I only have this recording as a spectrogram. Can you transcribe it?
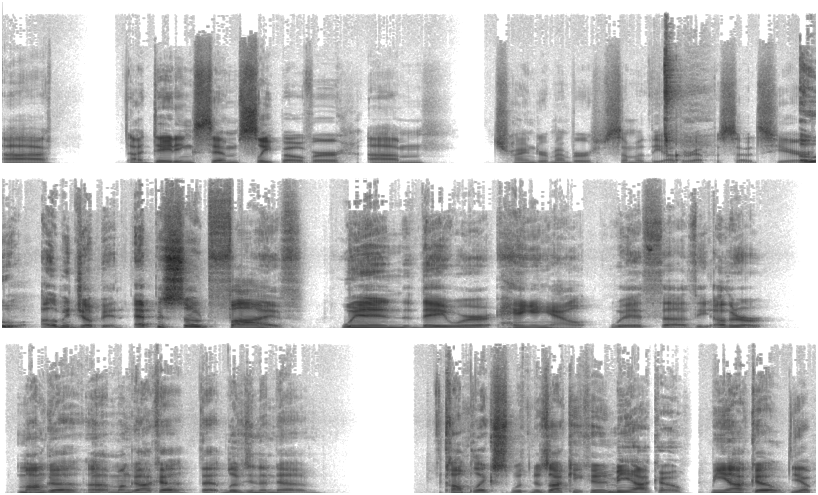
uh, uh dating sim sleepover. Um, trying to remember some of the other episodes here. Oh, let me jump in. Episode five, when they were hanging out with uh, the other manga uh, mangaka that lived in a uh, complex with Nozaki-kun, Miyako. Miyako. Yep.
